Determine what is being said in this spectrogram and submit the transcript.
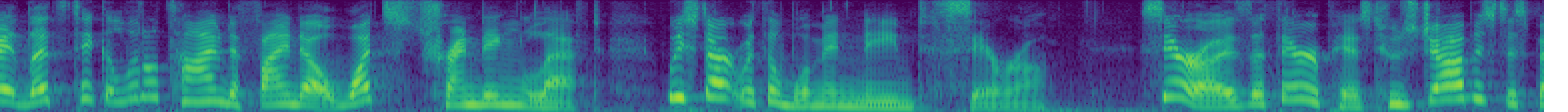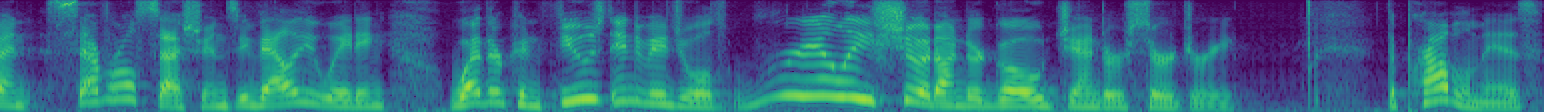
Right, let's take a little time to find out what's trending left. We start with a woman named Sarah. Sarah is a therapist whose job is to spend several sessions evaluating whether confused individuals really should undergo gender surgery. The problem is,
